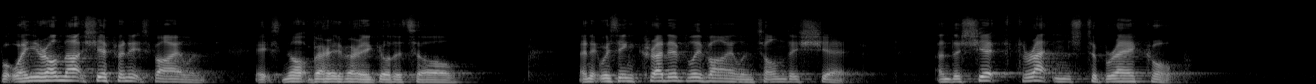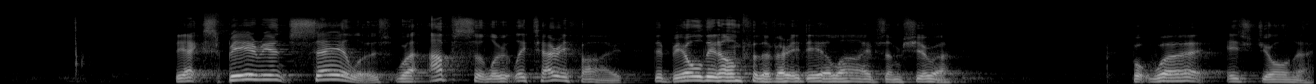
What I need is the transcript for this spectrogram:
but when you're on that ship and it's violent, it's not very, very good at all. And it was incredibly violent on this ship. And the ship threatens to break up. The experienced sailors were absolutely terrified. They'd be holding on for their very dear lives, I'm sure. But where is Jonah?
